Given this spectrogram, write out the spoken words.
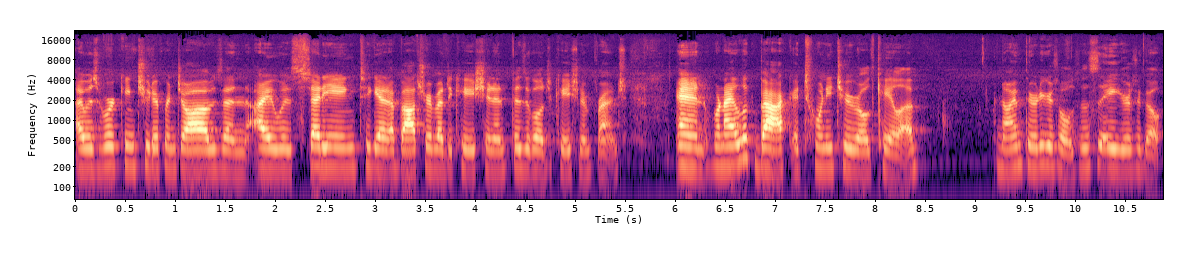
I was working two different jobs and I was studying to get a Bachelor of Education in Physical Education in French. And when I look back at 22 year old Kehla, now I'm 30 years old, so this is eight years ago.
